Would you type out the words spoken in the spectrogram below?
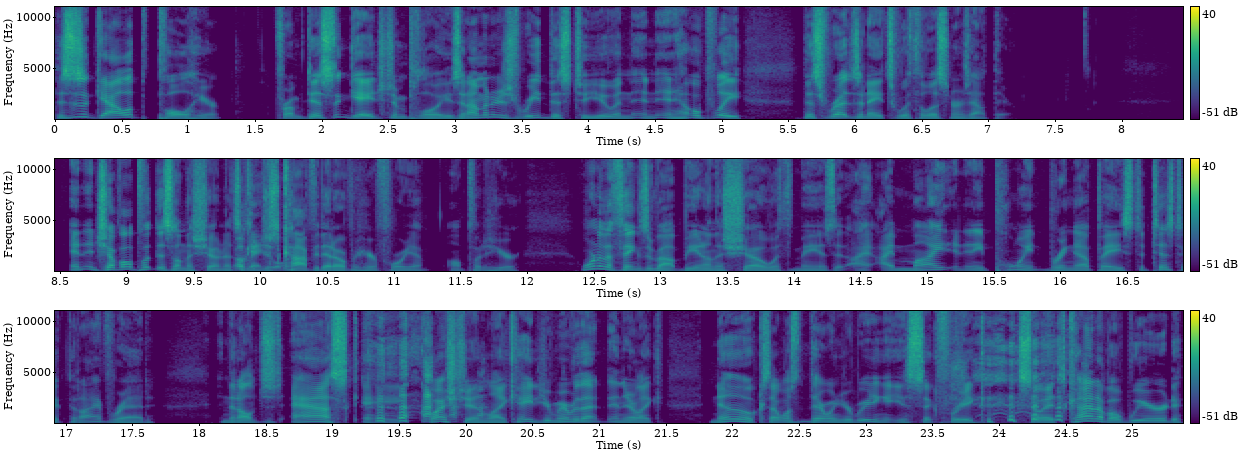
This is a Gallup poll here from disengaged employees, and I'm gonna just read this to you, and and, and hopefully this resonates with the listeners out there. And, and Chup, I'll put this on the show notes. Okay, let me just cool. copy that over here for you. I'll put it here. One of the things about being on the show with me is that I, I might at any point bring up a statistic that I've read, and then I'll just ask a question like, "Hey, do you remember that?" And they're like, "No, because I wasn't there when you're reading it, you sick freak." so it's kind of a weird,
